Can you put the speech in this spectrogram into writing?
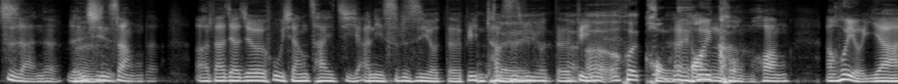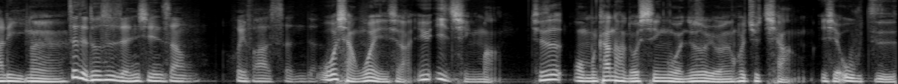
自然的人性上的、嗯、啊，大家就会互相猜忌啊，你是不是有得病？他是不是有得病？呃，会恐慌、啊，会恐慌，然后会有压力，嗯，这个都是人性上会发生的。我想问一下，因为疫情嘛，其实我们看到很多新闻，就是有人会去抢一些物资，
